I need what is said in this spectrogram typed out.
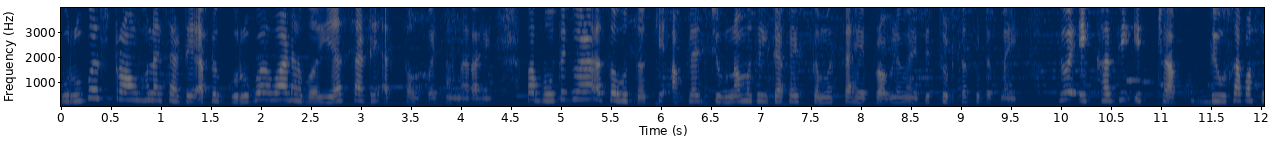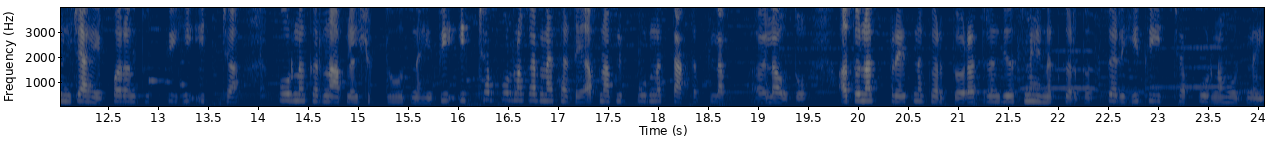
गुरुबळ स्ट्रॉंग होण्यासाठी आपलं गुरुबळ वाढावं यासाठी आजचा उपाय सांगणार आहे. पहा बहुतेक वेळा असं होतं की आपल्या जीवनामधील ज्या काही समस्या आहे प्रॉब्लेम आहे ते सुटता सुटत नाही. किंवा एखादी इच्छा खूप दिवसापासूनची आहे परंतु ती ही इच्छा पूर्ण करणं आपल्याला शक्य होत नाही. ती इच्छा पूर्ण करण्यासाठी आपण आपली पूर्ण ताकद लाग लावतो अतोनात प्रयत्न करतो रात्रंदिवस मेहनत करतो तरीही ती इच्छा पूर्ण होत नाही.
